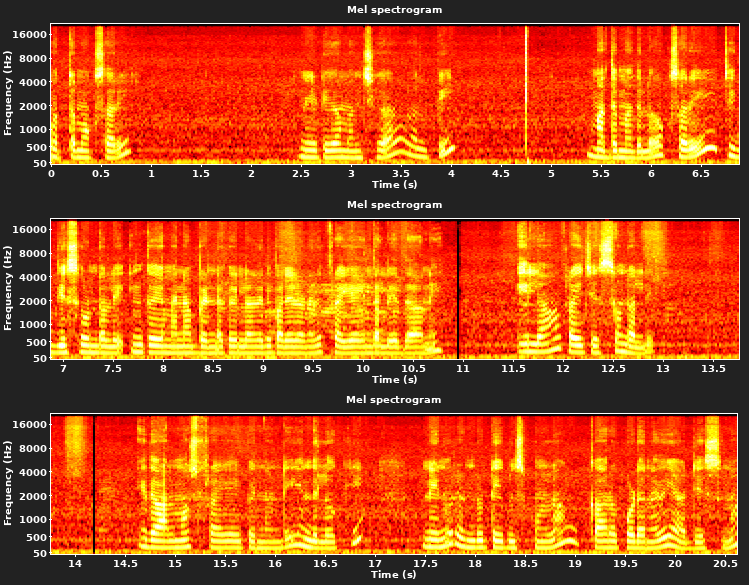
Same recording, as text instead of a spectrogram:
మొత్తం ఒకసారి నీట్గా మంచిగా కలిపి మధ్య మధ్యలో ఒకసారి చెక్ చేస్తూ ఉండాలి. ఇంకా ఏమైనా బెండకాయలు అనేది పల్లీలు అనేది ఫ్రై అయిందా లేదా అని ఇలా ఫ్రై చేస్తూ ఉండాలి. ఇది ఆల్మోస్ట్ ఫ్రై అయిపోయిందండి. ఇందులోకి నేను రెండు టేబుల్ స్పూన్ల కారపొడి అనేది యాడ్ చేస్తున్నా.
